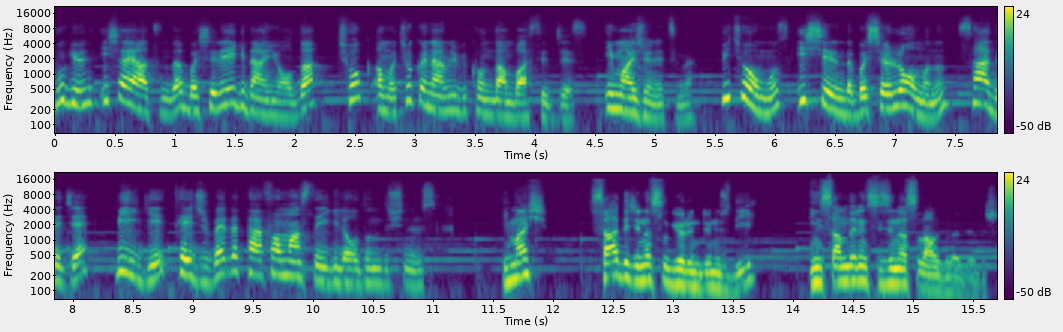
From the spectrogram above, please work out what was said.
Bugün iş hayatında başarıya giden yolda çok ama çok önemli bir konudan bahsedeceğiz. İmaj yönetimi. Birçoğumuz iş yerinde başarılı olmanın sadece bilgi, tecrübe ve performansla ilgili olduğunu düşünürüz. İmaj, sadece nasıl göründüğünüz değil, insanların sizi nasıl algıladığıdır.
